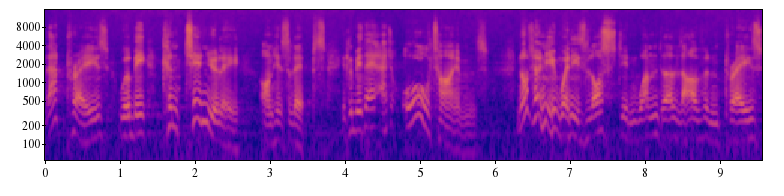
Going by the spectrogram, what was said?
That praise will be continually on his lips. It'll be there at all times. Not only when he's lost in wonder, love, and praise,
